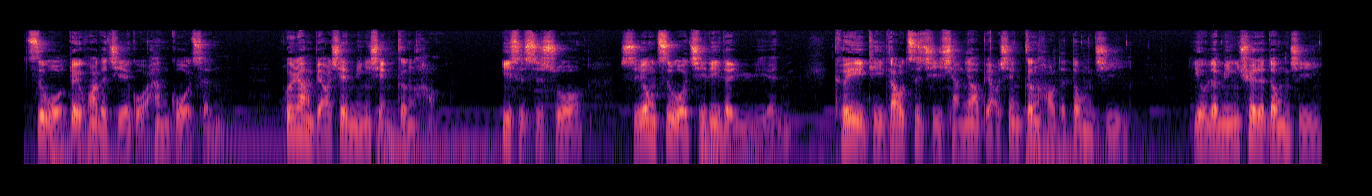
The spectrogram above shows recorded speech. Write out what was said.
自我对话的结果和过程会让表现明显更好。意思是说，使用自我激励的语言，可以提高自己想要表现更好的动机。有了明确的动机，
